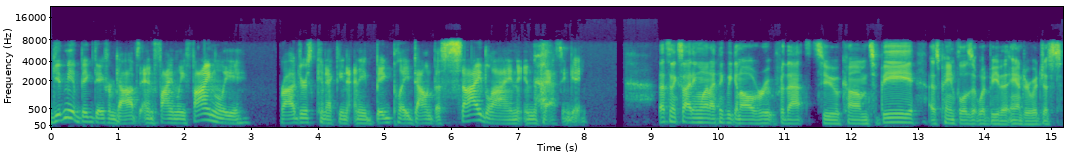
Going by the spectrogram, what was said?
give me a big day from Doubs. And finally, finally, Rodgers connecting and a big play down the sideline in the passing game that's an exciting one. I think we can all root for that to come to be as painful as it would be that Andrew would just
